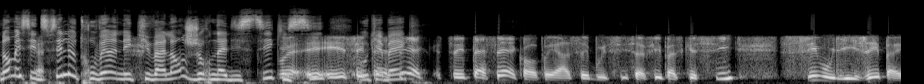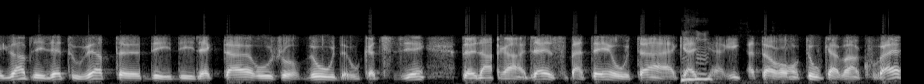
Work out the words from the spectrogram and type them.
non mais c'est difficile de trouver un équivalent journalistique ici au Québec. C'est assez incompréhensible aussi, Sophie, parce que si si vous lisez, par exemple, les lettres ouvertes euh, des, lecteurs aux journaux, au quotidien de langue anglaise ce matin, autant à mhm. Calgary qu'à Toronto qu'à Vancouver,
